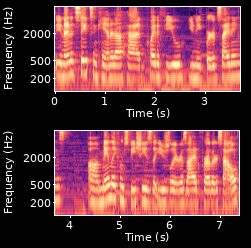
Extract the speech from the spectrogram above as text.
The United States and Canada had quite a few unique bird sightings, um, mainly from species that usually reside farther south,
